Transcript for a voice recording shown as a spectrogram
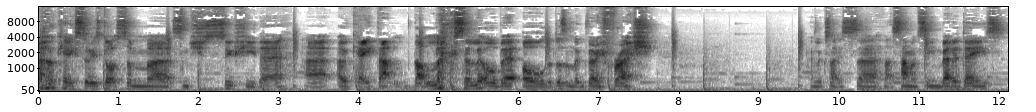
Okay, so he's got some uh, some sushi there. Uh, okay, that that looks a little bit old. It doesn't look very fresh. It looks like uh, that salmon's seen better days.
